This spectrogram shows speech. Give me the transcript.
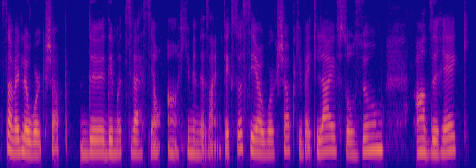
ça va être le workshop de démotivation en Human Design. Fait que ça, c'est un workshop qui va être live sur Zoom en direct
